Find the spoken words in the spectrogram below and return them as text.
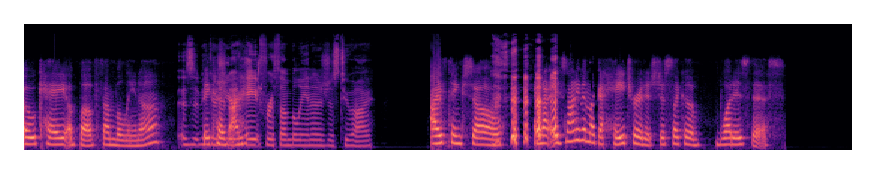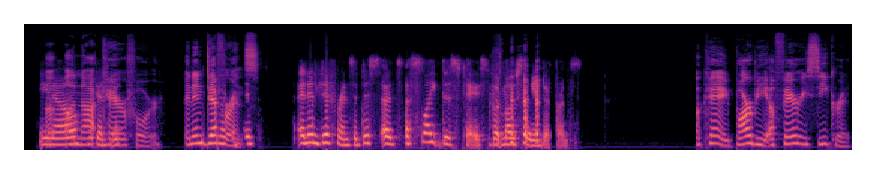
okay above Thumbelina. Is it because, Because your I'm hate for Thumbelina is just too high? I think so. and I, it's not even like a hatred, it's just like a what is this? You A- know? a not like a care for, an indifference. An indifference, a dis a, a slight distaste, but mostly indifference. Okay, Barbie, a fairy secret.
